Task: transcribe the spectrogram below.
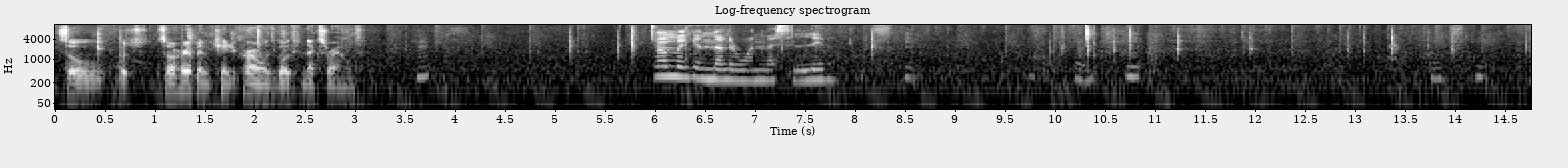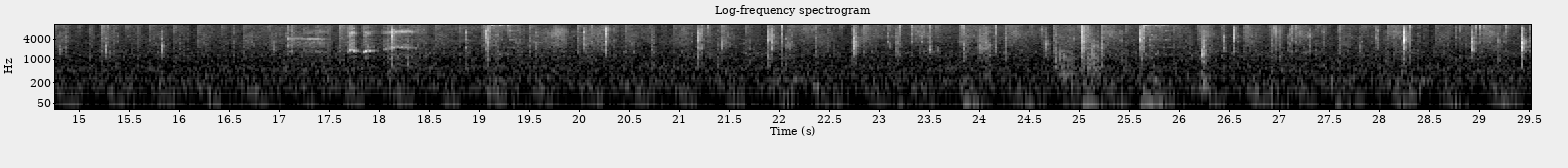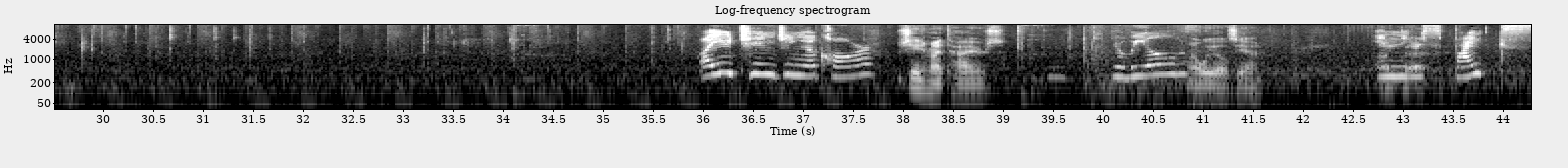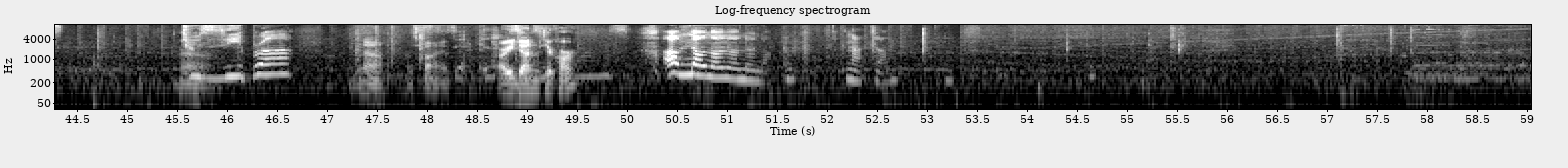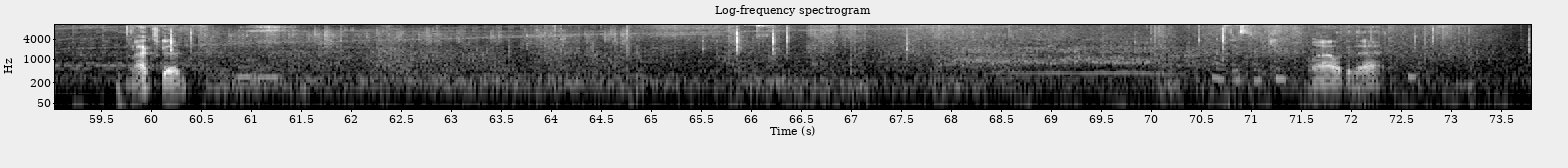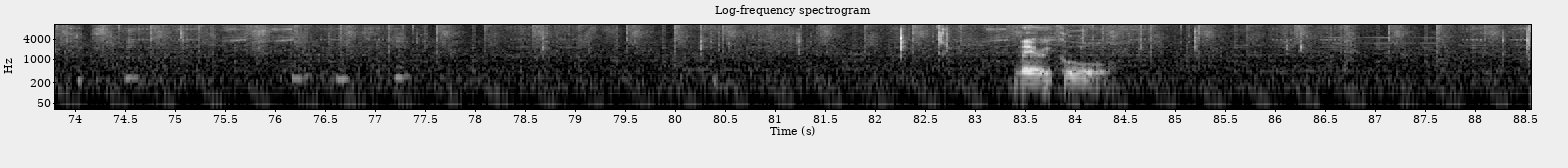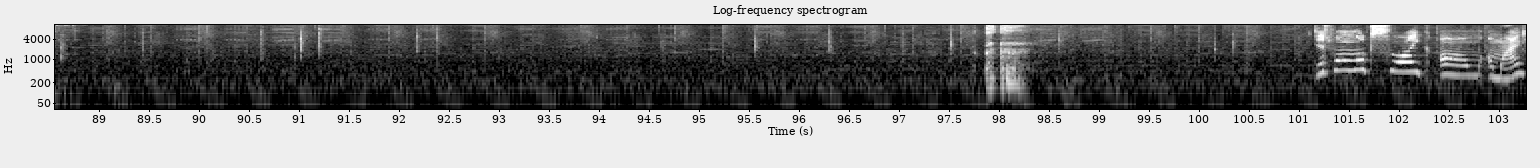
So which so hurry up and change your car and let's go to the next round. Mm-hmm. I'll make another one that's little. Changing your car? Change my tires. Your wheels? My wheels, yeah. and like your that. spikes? To No, zebra? no, that's fine. Are you done with your car? Um, no, no, no, no, no. Not done. That's good. I'm just looking. Wow, look at that. Very cool.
